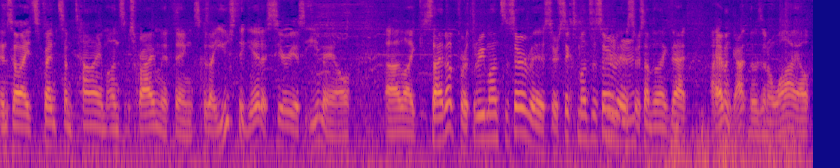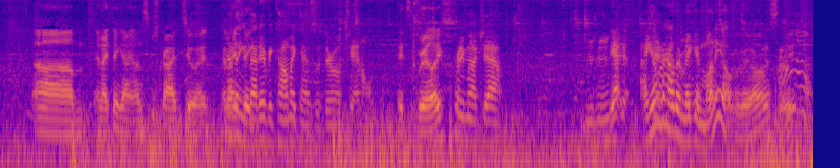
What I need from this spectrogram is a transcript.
and so I spent some time unsubscribing to things because I used to get a Sirius email. Uh, like sign up for three months of service or six months of service Mm-hmm. or something like that. I haven't gotten those in a while, um, and I think I unsubscribed to it. And I I think think about every comic has their own channel. it's really, Pretty much, yeah. Mm-hmm. yeah. I don't know how they're making money off of it, I honestly. don't know.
